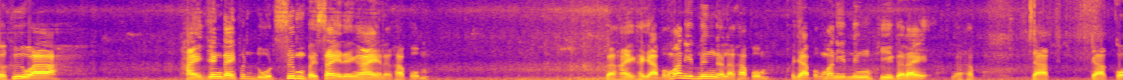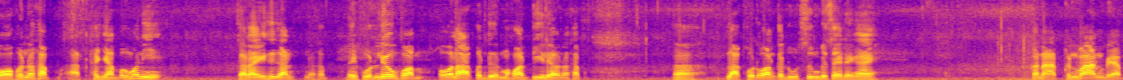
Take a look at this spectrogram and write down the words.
ก็คือว่า ให้ยังใดเพิ่นดูดซึมไปใส่ได้ง่ายแหละครับ ผมก็ให้ขยับออกมานิดนึงเนี่ยแหละครับ ผมขยับออกมานิดนึงพี่ก็ได้นะครับ จากจากกอเพิ่นนะครับอาจขยับออกมานี่ก็ได้คือกันนะครับได้ผลเร็วพร้อมเพราะว่ารากเพิ่นเดินมาหอดปีแล้วนะครับอ่ารากโคตรอ่อนกระดูดซึมไปใส่ได้ไงายขนาดเพิ่นวานแบบ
